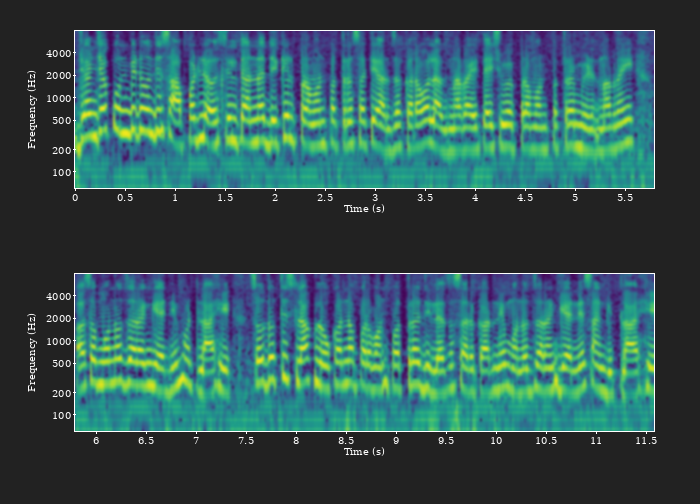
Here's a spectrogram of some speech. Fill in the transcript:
ज्यांच्या कुणबी नोंदी सापडल्या असतील त्यांना देखील प्रमाणपत्रासाठी अर्ज करावा लागणार आहे. त्याशिवाय प्रमाणपत्र मिळणार नाही असं मनोज जरांगे यांनी म्हटलं आहे. सदोतीस लाख लोकांना प्रमाणपत्र दिल्याचं सरकारने मनोज जरांगे यांनी सांगितलं आहे.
